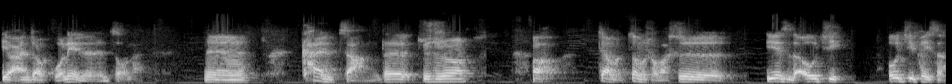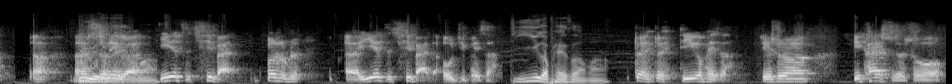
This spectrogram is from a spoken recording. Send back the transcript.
要按照国内的人走了。嗯，看涨的，就是说，哦，这样这么说吧，是椰子的 OG，OG 配色，呃呃是那个椰子七百，不是不是，呃椰子七百的 OG 配色。第一个配色吗？对对，第一个配色就是说一开始的时候，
